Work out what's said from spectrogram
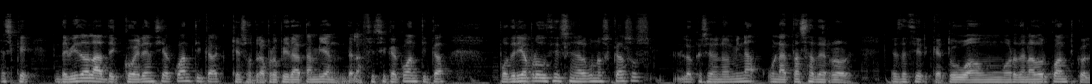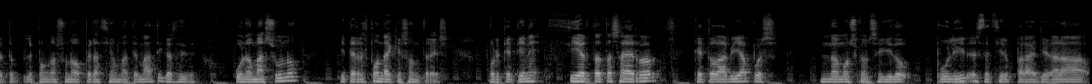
es que debido a la decoherencia cuántica, que es otra propiedad también de la física cuántica, podría producirse en algunos casos lo que se denomina una tasa de error. Es decir, que tú a un ordenador cuántico le, pongas una operación matemática, es decir, 1 más 1, y te responda que son 3. Porque tiene cierta tasa de error que todavía pues no hemos conseguido pulir, es decir, para llegar a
